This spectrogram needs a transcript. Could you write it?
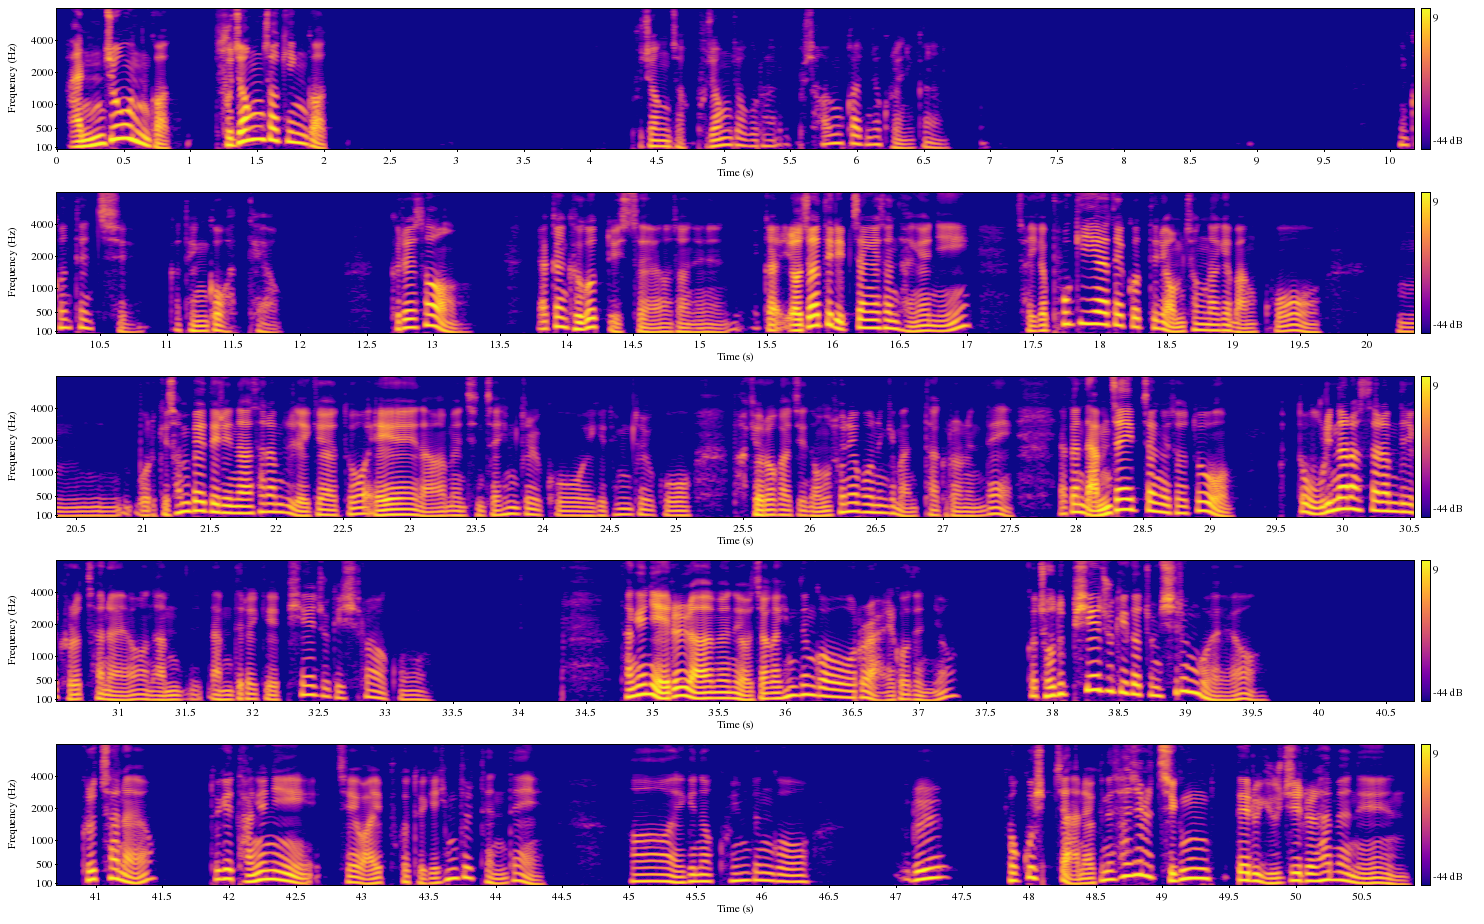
안 좋은 것, 부정적인 것, 부정적, 부정적으로 하- 처음까지는 좀 그러니까 이 컨텐츠가 된 것 같아요. 그래서 약간 그것도 있어요, 저는. 그러니까 여자들 입장에선 당연히 자기가 포기해야 될 것들이 엄청나게 많고, 음, 뭐 이렇게 선배들이나 사람들 얘기해도 애 낳으면 진짜 힘들고, 애기도 힘들고, 막 여러 가지 너무 손해 보는 게 많다 그러는데, 약간 남자 입장에서도 또 우리나라 사람들이 그렇잖아요. 남, 남들에게 피해 주기 싫어하고. 당연히 애를 낳으면 여자가 힘든 거를 알거든요. 그러니까 저도 피해 주기가 좀 싫은 거예요. 그렇잖아요? 되게 당연히 제 와이프가 되게 힘들 텐데, 아, 애기 낳고 힘든 거를 겪고 싶지 않아요. 근데 사실 지금대로 유지를 하면은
